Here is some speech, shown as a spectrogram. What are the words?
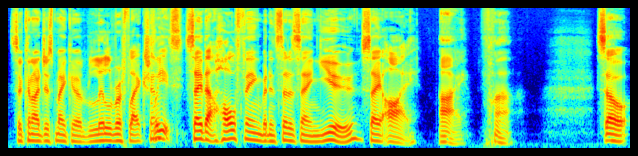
So can I just make a little reflection? Please. Say that whole thing, but instead of saying you, say I. i huh. so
